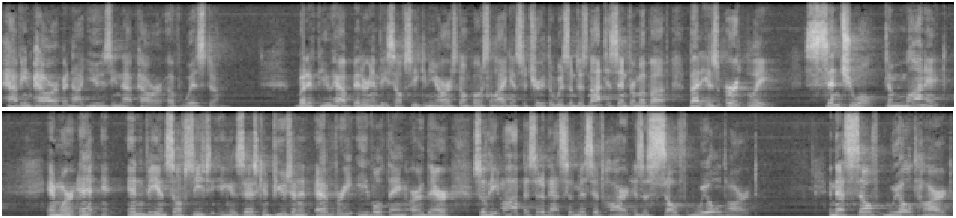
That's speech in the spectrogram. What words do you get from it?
having power but not using that power of wisdom. But if you have bitter envy, self seeking in your hearts, don't boast and lie against the truth. The wisdom does not descend from above, but is earthly, sensual, demonic. And where envy and self seeking exist, confusion and every evil thing are there. So the opposite of that submissive heart is a self willed heart. And that self willed heart,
